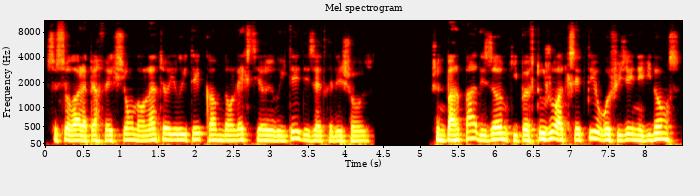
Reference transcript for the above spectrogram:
ce sera la perfection dans l'intériorité comme dans l'extériorité des êtres et des choses. Je ne parle pas des hommes qui peuvent toujours accepter ou refuser une évidence,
